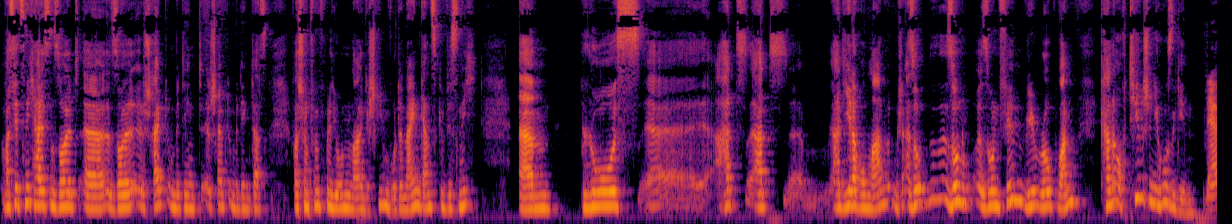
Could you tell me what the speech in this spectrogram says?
was jetzt nicht heißen soll, äh, soll äh, schreibt, unbedingt, äh, schreibt unbedingt das, was schon fünf Millionen Mal geschrieben wurde. Nein, ganz gewiss nicht. Ähm, bloß äh, hat, hat, äh, hat jeder Roman mit einem, also so ein, so ein Film wie Rogue One kann auch tierisch in die Hose gehen. ja.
